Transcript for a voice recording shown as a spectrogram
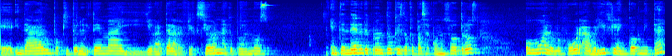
eh, indagar un poquito en el tema y llevarte a la reflexión, a que podamos entender de pronto qué es lo que pasa con nosotros o a lo mejor abrir la incógnita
